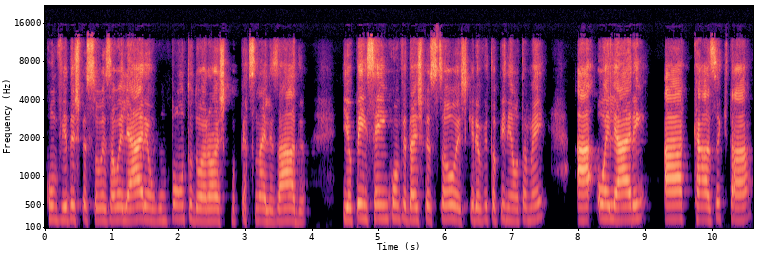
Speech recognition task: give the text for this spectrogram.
convida as pessoas a olharem algum ponto do horóscopo personalizado. E eu pensei em convidar as pessoas, queria ouvir tua opinião também, a olharem a casa que está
